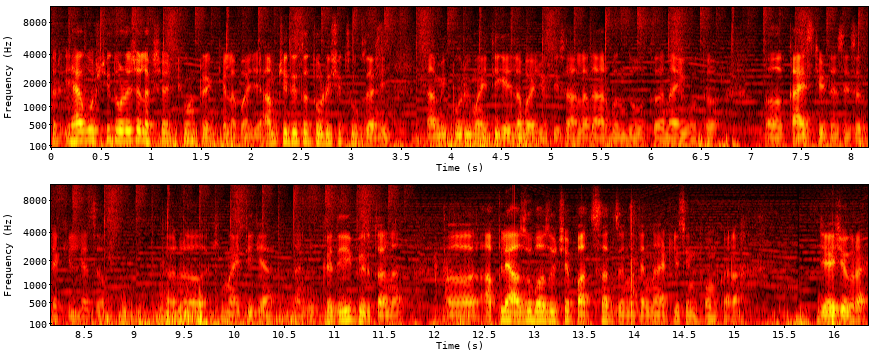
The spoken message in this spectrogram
तर ह्या गोष्टी थोड्याशा लक्षात ठेवून ट्रेक केला पाहिजे. आमची तिथं थोडीशी चूक झाली. आम्ही पूर्वी माहिती घ्यायला पाहिजे होती सहाला दार बंद होतं नाही होतं. काय स्टेटस आहे सध्या किल्ल्याचं? तर ही माहिती घ्या आणि कधीही फिरताना आपल्या आजूबाजूचे पाच सात जण त्यांना ॲटलीस्ट इन्फॉर्म करा. जय शिवराय.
